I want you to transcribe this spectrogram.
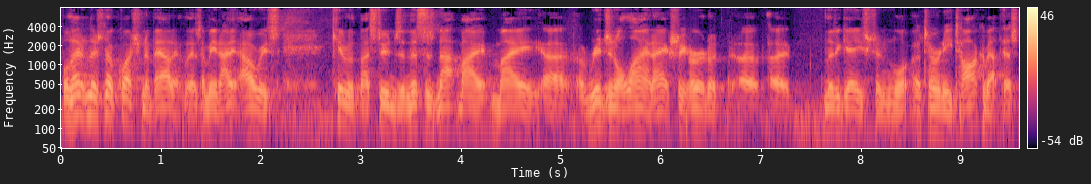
Well, there, there's no question about it, Liz. I mean, I, I, always kid with my students, and this is not my my uh, original line. I actually heard a, a, a litigation attorney talk about this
